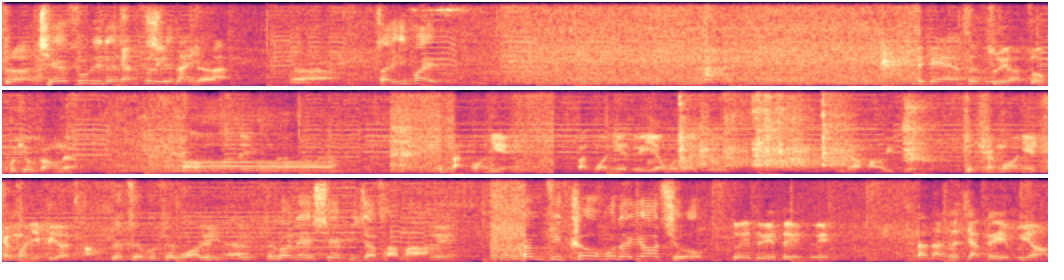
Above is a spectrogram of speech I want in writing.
是前处理的前处理占一半。啊，在一半。这边是主要做不锈钢的。哦。是半光镍，半光镍对烟雾要求比较好一些。这全光镍，全光镍比较长。这全部全光镍，全光镍线比较长嘛。对。根据客户的要求。对对对对。当然是价格也不一样。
